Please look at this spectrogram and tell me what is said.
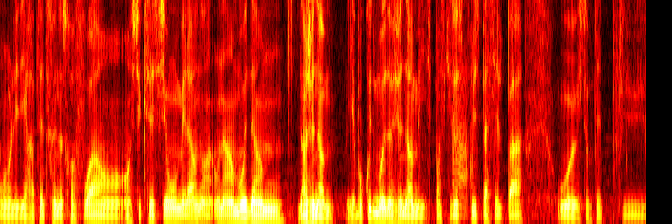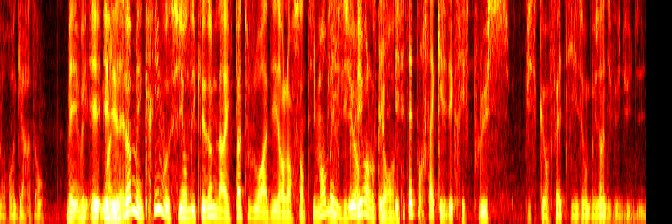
On les lira peut-être une autre fois en, en succession. Mais là, on a, on a un mot d'un jeune homme. Il y a beaucoup de mots de jeune homme. Et je pense qu'ils osent Ah. plus passer le pas ou euh, ils sont peut-être plus regardants. mais, oui, Et et, et les hommes écrivent aussi. On dit que les hommes n'arrivent pas toujours à dire leurs sentiments, mais Bien ils sûr. écrivent en Et- l'occurrence. Et, c'est peut-être pour ça qu'ils écrivent plus, puisqu'en fait, ils ont besoin du, du- du-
